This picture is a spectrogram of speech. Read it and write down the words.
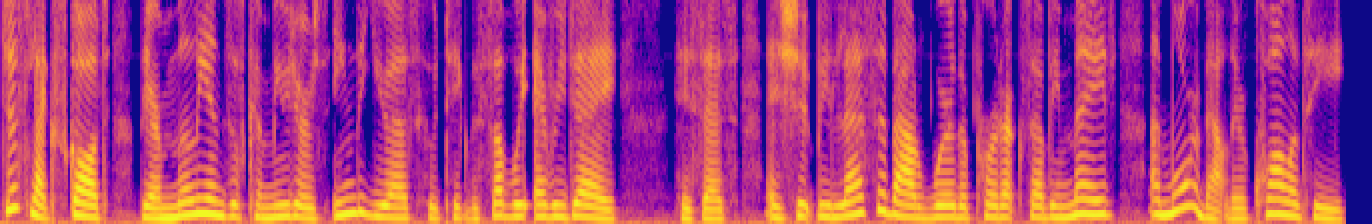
Just like Scott, there are millions of commuters in the U.S. who take the subway every day. He says it should be less about where the products are being made and more about their quality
